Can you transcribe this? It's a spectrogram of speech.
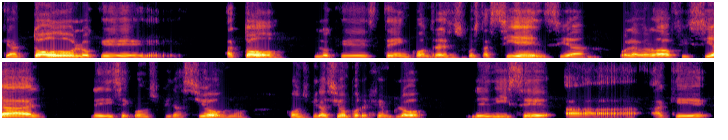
que a todo lo que, a todo lo que esté en contra de esa supuesta ciencia o la verdad oficial, le dice conspiración, ¿no? Conspiración, por ejemplo, le dice a, a que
